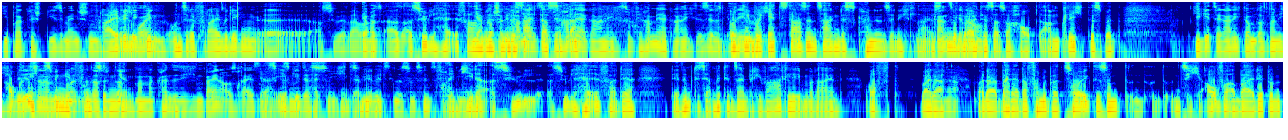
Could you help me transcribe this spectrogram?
die praktisch diese Menschen Freiwillig, betreuen? unsere freiwilligen äh, Asylbewerber, Ja, aber- also Asylhelfer Ja, haben ja schon gesagt, haben, wir- dass so viel haben ja gar nicht. So viel haben wir ja gar nicht. Das ist ja das und die, Problem. wo jetzt da sind, sagen, das können sie nicht leisten. Ganz du genau. bräuchtest also hauptamtlich, das wird Hier geht's ja gar nicht darum, dass man nicht Auch will, nicht sondern man, dass, dass man, man kann sich ein Bein ausreißen. Ja, das, das geht das halt nicht. Ja, wie willst du das sonst? Vor allem jeder Asyl, Asylhelfer, der, der nimmt es ja mit in sein Privatleben rein, oft, weil er, Ja. weil er, weil er davon überzeugt ist und, und, und, und sich aufarbeitet und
